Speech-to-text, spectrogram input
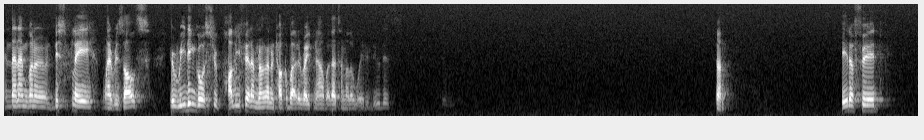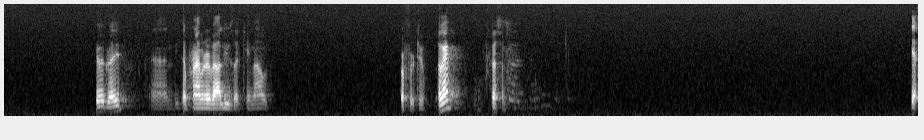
And then I'm going to display my results. Your reading goes through polyfit. I'm not going to talk about it right now, but that's another way to do this. Done. Data fit, good, right? And these are parameter values that came out. Refer to. Okay? Question. Yes.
